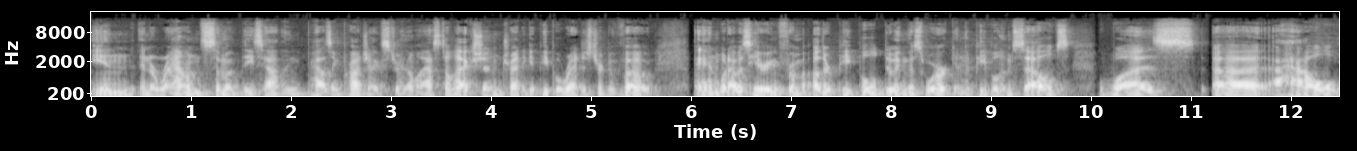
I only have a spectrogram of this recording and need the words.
in and around some of these housing housing projects during the last election, trying to get people registered to vote. And what I was hearing from other people doing this work and the people themselves was uh, how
